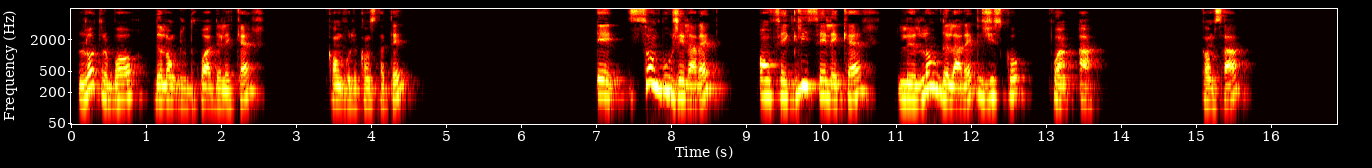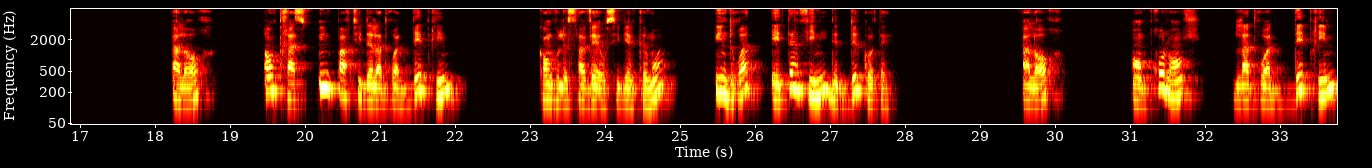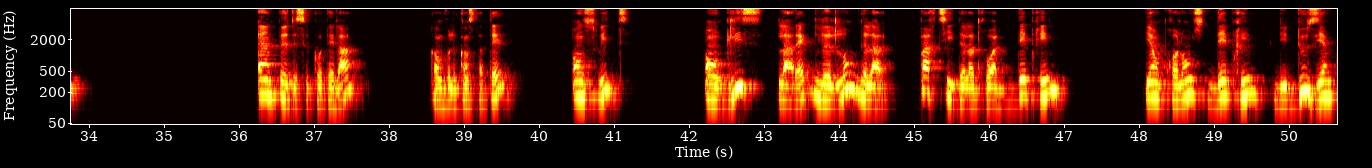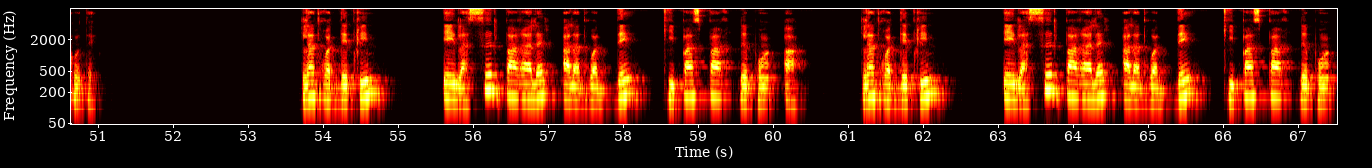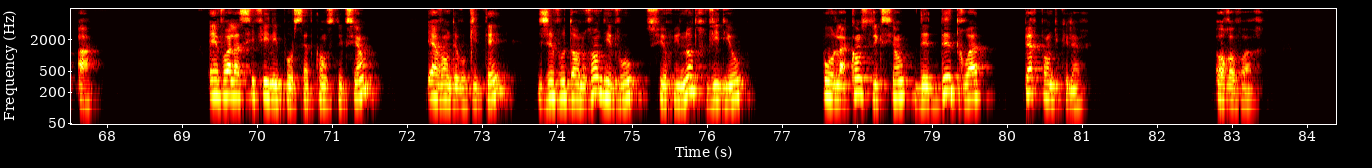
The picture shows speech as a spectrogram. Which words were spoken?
l'autre bord de l'angle droit de l'équerre, comme vous le constatez. Et sans bouger la règle, on fait glisser l'équerre le long de la règle jusqu'au point A. Comme ça. Alors, on trace une partie de la droite D', comme vous le savez aussi bien que moi, une droite est infinie de deux côtés. Alors, on prolonge la droite D' un peu de ce côté-là, comme vous le constatez. Ensuite, on glisse la règle le long de la partie de la droite D' et on prolonge D' du douzième côté. La droite D' est la seule parallèle à la droite D qui passe par le point A. La droite D' est la seule parallèle à la droite D qui passe par le point A. Et voilà, c'est fini pour cette construction. Et avant de vous quitter, je vous donne rendez-vous sur une autre vidéo pour la construction de deux droites perpendiculaires. Au revoir.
